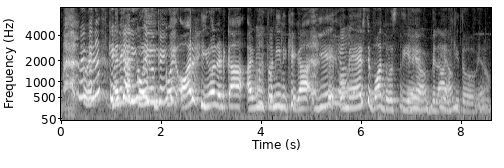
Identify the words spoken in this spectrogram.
मैं मैंने स्किप मैंने कर कहा रही कोई। कोई और हीरो लड़का आई I मीन mean, तो नहीं लिखेगा। ये Yeah. उमेर से बहुत दोस्ती है Yeah, बिलाल yeah, की तो यू. नो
